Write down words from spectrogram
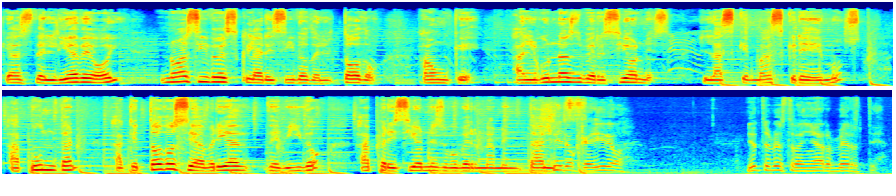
que hasta el día de hoy no ha sido esclarecido del todo, aunque algunas versiones, las que más creemos, apuntan a que todo se habría debido a presiones gubernamentales. Ciro querido, yo te voy a extrañar verte.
